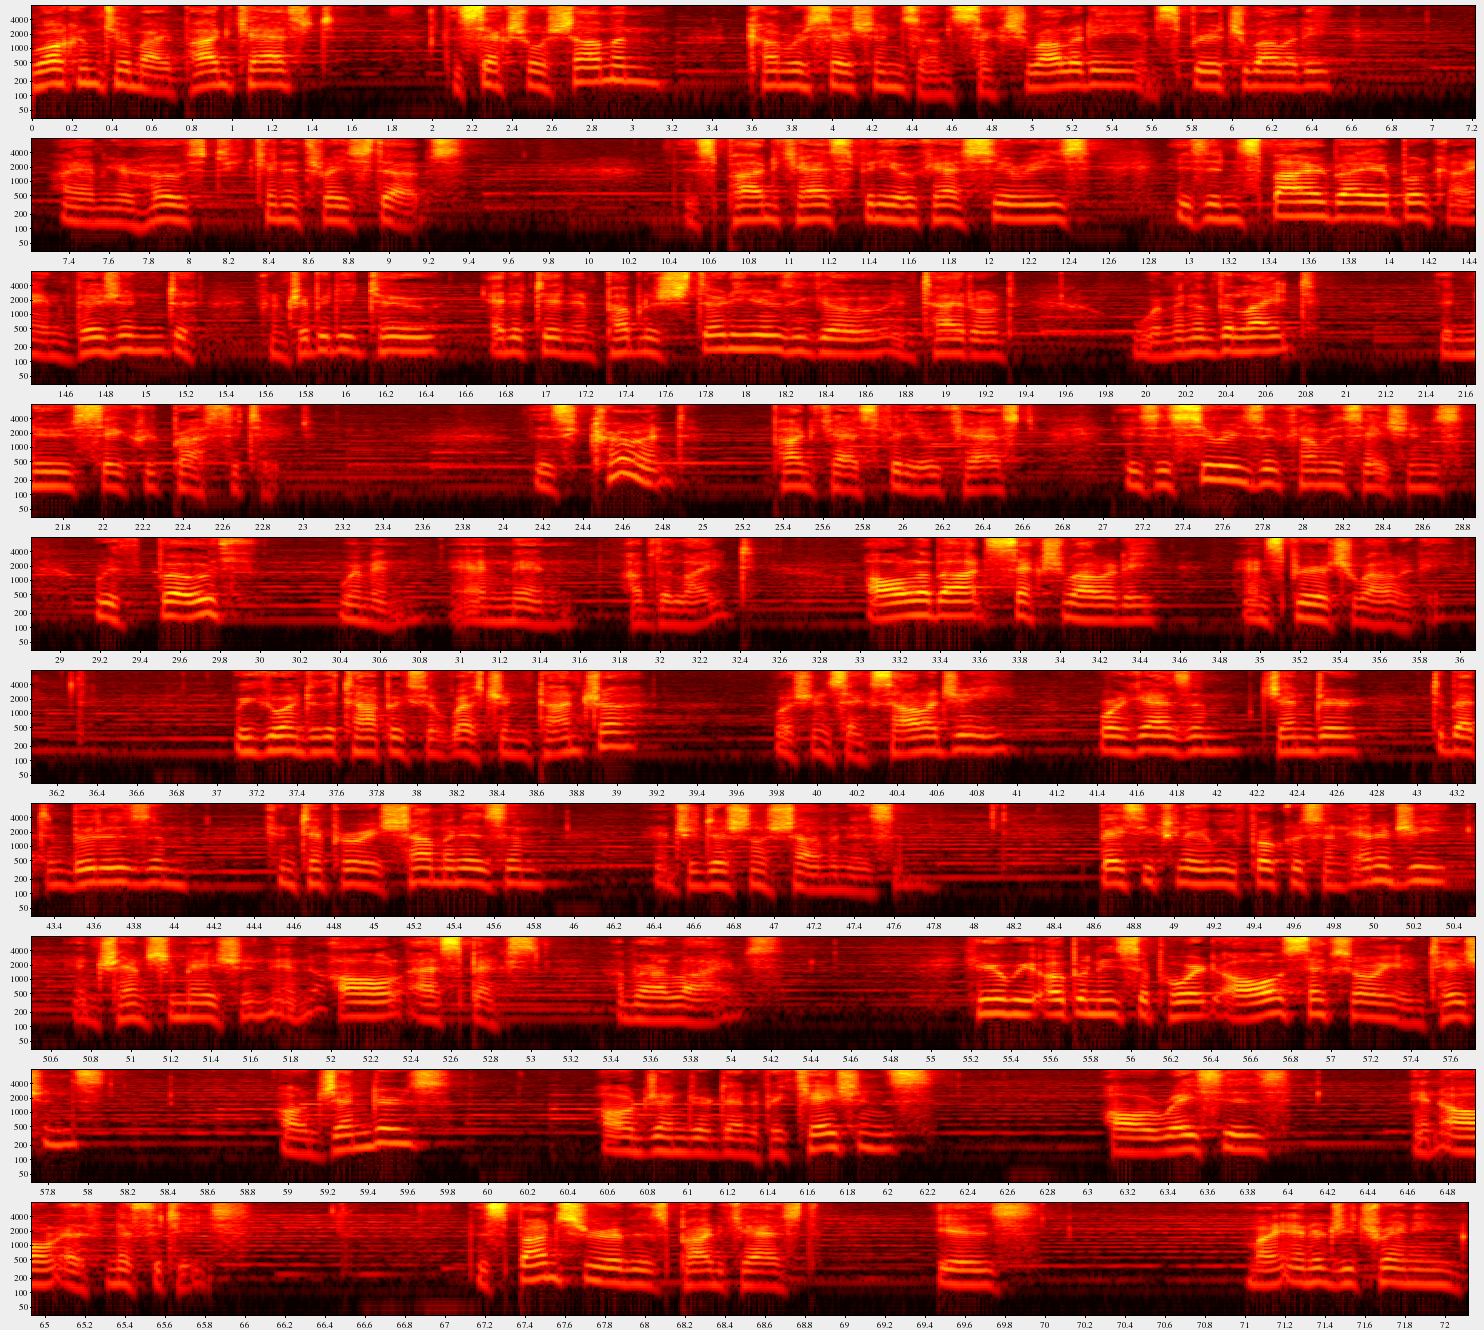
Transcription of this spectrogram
Welcome to my podcast, The Sexual Shaman Conversations on Sexuality and Spirituality. I am your host, Kenneth Ray Stubbs. This podcast videocast series is inspired by a book I envisioned, contributed to, edited, and published 30 years ago entitled Women of the Light The New Sacred Prostitute. This current podcast videocast is a series of conversations with both women and men of the light, all about sexuality and spirituality. We go into the topics of Western Tantra, Western sexology, orgasm, gender, Tibetan Buddhism, contemporary shamanism, and traditional shamanism. Basically, we focus on energy and transformation in all aspects of our lives. Here we openly support all sex orientations, all genders, all gender identifications, all races, and all ethnicities. The sponsor of this podcast is my energy training,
